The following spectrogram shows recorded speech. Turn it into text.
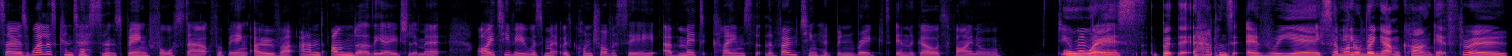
So, as well as contestants being forced out for being over and under the age limit, ITV was met with controversy amid claims that the voting had been rigged in the girls' final. Do you remember Always, but it happens every year. Someone will ring up and can't get through,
